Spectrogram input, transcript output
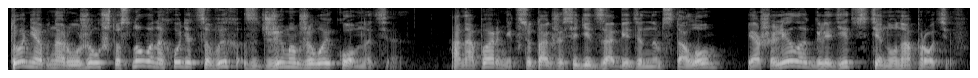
Тони обнаружил, что снова находится в их с Джимом жилой комнате, а напарник все так же сидит за обеденным столом, и ошалело глядит в стену напротив.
